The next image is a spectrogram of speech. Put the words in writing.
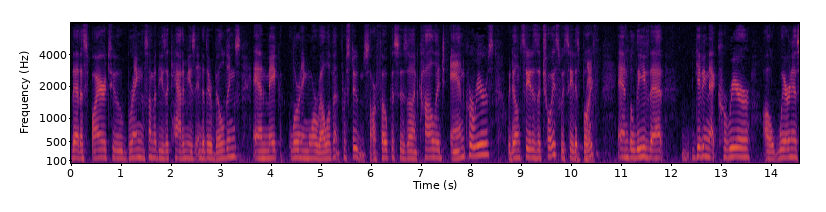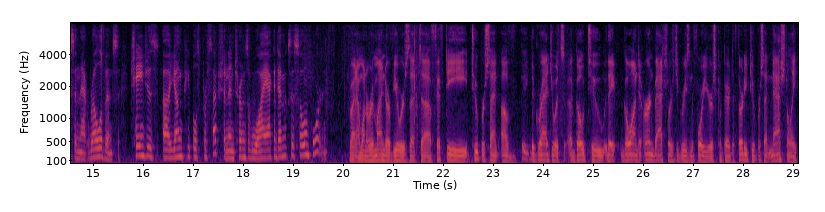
that aspire to bring some of these academies into their buildings and make learning more relevant for students. Our focus is on college and careers. We don't see it as a choice, we see it as both, right. and believe that giving that career awareness and that relevance changes uh, young people's perception in terms of why academics is so important. Right. I want to remind our viewers that 52% uh, of the graduates uh, go to they go on to earn bachelor's degrees in four years, compared to 32% nationally.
